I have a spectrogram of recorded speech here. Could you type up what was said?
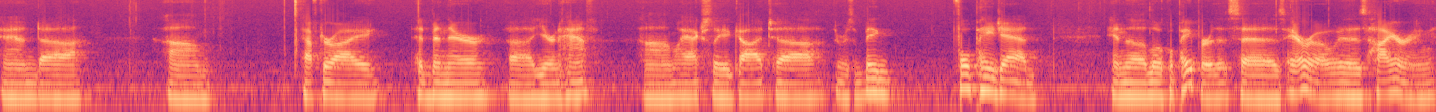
And uh, um, after I had been there a year and a half, um, I actually got, uh, there was a big full page ad in the local paper that says Arrow is hiring,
